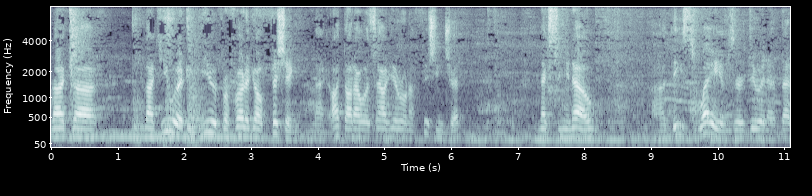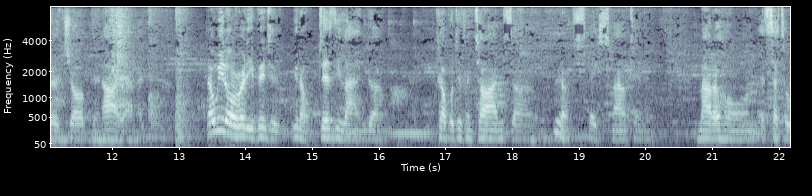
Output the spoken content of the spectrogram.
like, uh, like you would, you would prefer to go fishing. Like I thought I was out here on a fishing trip. Next thing you know, uh, these waves are doing a better job than I am. And now we'd already been to, you know, Disneyland um, a couple different times, uh, you know, Space Mountain and Matterhorn, etc.,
